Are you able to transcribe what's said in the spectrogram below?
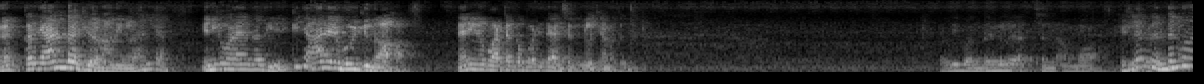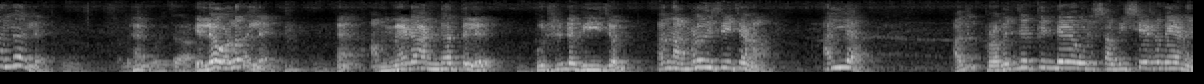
കാരണം ഞാൻ ഉണ്ടാക്കിയതാണോ നിങ്ങൾ അല്ല എനിക്ക് പറയാൻ സാധിക്കും എനിക്ക് ഞാൻ അനുഭവിക്കുന്നു. ആഹാ. ഞാനിങ്ങനെ പാട്ടൊക്കെ പാടി ഡാൻസൊക്കെ കളിക്കാൻ നടക്കുന്നു അത് ഈ ബന്ധങ്ങൾ അച്ഛൻ അമ്മ. എല്ലാ ബന്ധങ്ങളും നല്ലതല്ലേ? എല്ലാം ഉള്ളതല്ലേ? അമ്മയുടെ അണ്ഡത്തിൽ പുരുഷന്റെ ബീജം അത് നമ്മൾ നിശ്ചയിച്ചാണോ? അല്ല. അത് പ്രപഞ്ചത്തിന്റെ ഒരു സവിശേഷതയാണ്?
